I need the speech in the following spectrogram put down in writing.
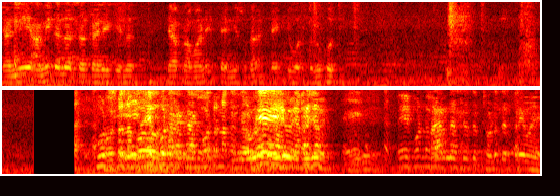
त्यांनी आम्ही त्यांना सहकार्य केलं. त्याप्रमाणे त्यांनी सुद्धा त्यांची वर्तणूक होती फार नसलं तर थोडं तर प्रेम आहे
